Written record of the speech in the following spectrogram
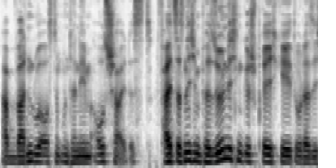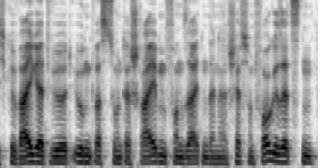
ab wann du aus dem Unternehmen ausscheidest. Falls das nicht im persönlichen Gespräch geht oder sich geweigert wird, irgendwas zu unterschreiben von Seiten deiner Chefs und Vorgesetzten,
